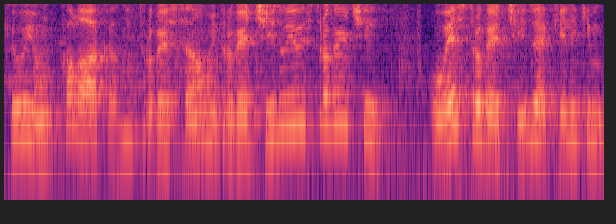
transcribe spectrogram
que o Jung coloca, introversão, introvertido e o extrovertido. O extrovertido é aquele que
